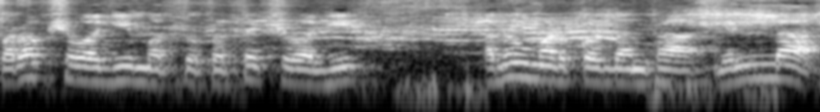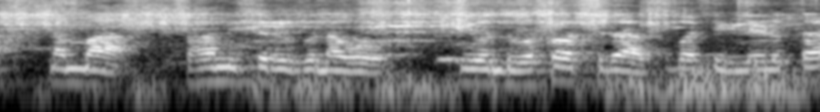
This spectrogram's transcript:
ಪರೋಕ್ಷವಾಗಿ ಮತ್ತು ಪ್ರತ್ಯಕ್ಷವಾಗಿ ಅನುವು ಮಾಡಿಕೊಂಡಂಥ ಎಲ್ಲ ನಮ್ಮ ಸಹಮಿತ್ರರಿಗೂ ನಾವು ಈ ಒಂದು ಹೊಸ ವರ್ಷದ ಶುಭಾಶಯಗಳು ಹೇಳುತ್ತಾ,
